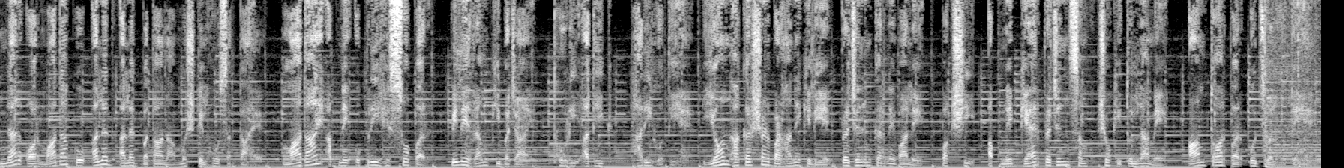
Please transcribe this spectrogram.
नर और मादा को अलग अलग बताना मुश्किल हो सकता है। मादाएँ अपने ऊपरी हिस्सों पर पीले रंग की बजाय थोड़ी अधिक हरी होती है। यौन आकर्षण बढ़ाने के लिए प्रजनन करने वाले पक्षी अपने गैर प्रजनन समकक्षों की तुलना में आमतौर पर उज्जवल होते हैं।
